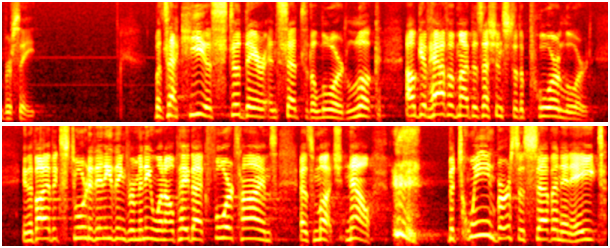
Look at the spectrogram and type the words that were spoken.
Verse 8. But Zacchaeus stood there and said to the Lord, Look, I'll give half of my possessions to the poor, Lord. And if I have extorted anything from anyone, I'll pay back four times as much. Now, between verses 7 and 8,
